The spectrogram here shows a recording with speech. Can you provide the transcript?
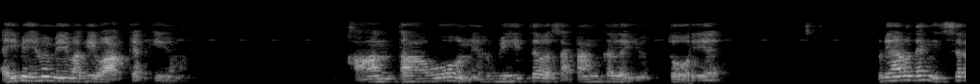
ඇයි මෙහෙම මේ වගේ වාක්‍යයක් කියවුණා කාන්තාවෝ නිර්භීතව සටන් කළ යුත්තෝය පොඩිහාරු දැන් ඉස්සර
